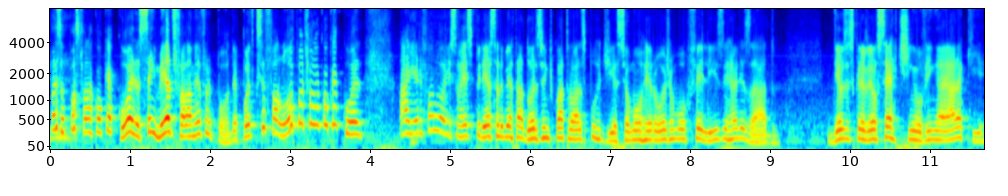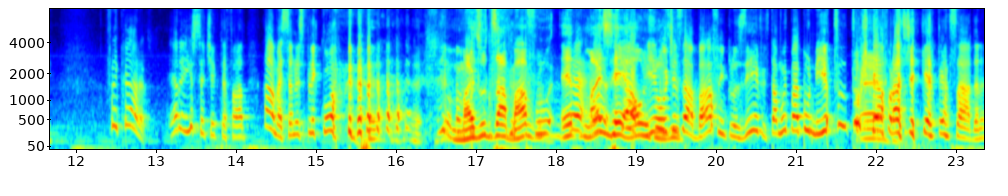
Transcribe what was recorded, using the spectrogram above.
Mas eu posso falar qualquer coisa, sem medo de falar mesmo. Eu falei: Pô, depois que você falou, pode falar qualquer coisa. Aí ele falou isso: Eu respirei essa Libertadores 24 horas por dia. Se eu morrer hoje, eu morro feliz e realizado. Deus escreveu certinho: Eu vim ganhar aqui. Eu falei: Cara era isso que você tinha que ter falado. Ah, mas você não explicou. Mas o desabafo é, mais é, real, não, E o desabafo, inclusive, está muito mais bonito do que É. a frase que é pensada, né?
